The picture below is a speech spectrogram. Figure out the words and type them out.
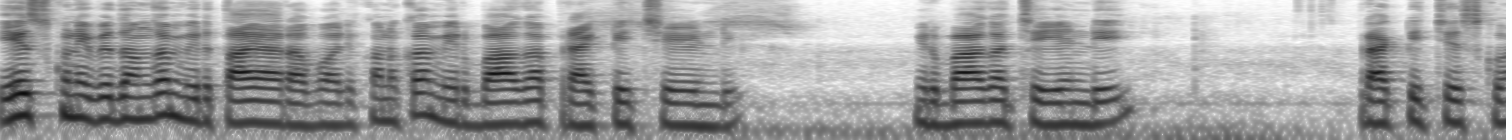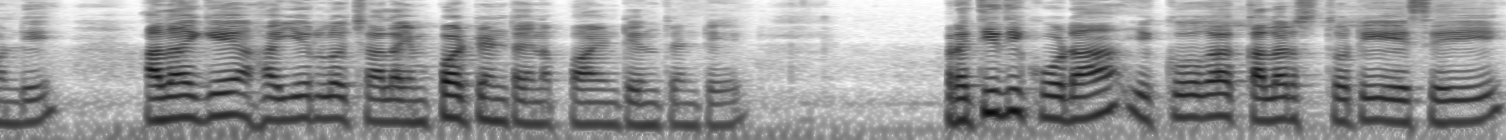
వేసుకునే విధంగా మీరు తయారవ్వాలి. కనుక మీరు బాగా ప్రాక్టీస్ చేయండి. మీరు బాగా చేయండి. ప్రాక్టీస్ చేసుకోండి. అలాగే హయ్యర్లో చాలా ఇంపార్టెంట్ అయిన పాయింట్ ఏంటంటే ప్రతిదీ కూడా ఎక్కువగా కలర్స్ తోటి వేసేవి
